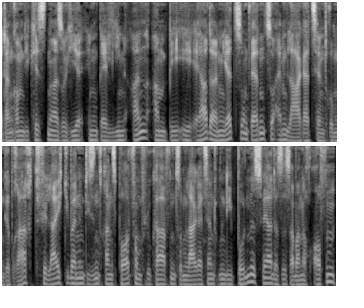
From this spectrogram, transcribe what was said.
Ja, dann kommen die Kisten also hier in Berlin an, am BER dann jetzt und werden zu einem Lagerzentrum gebracht. Vielleicht übernimmt diesen Transport vom Flughafen zum Lagerzentrum die Bundeswehr, das ist aber noch offen.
